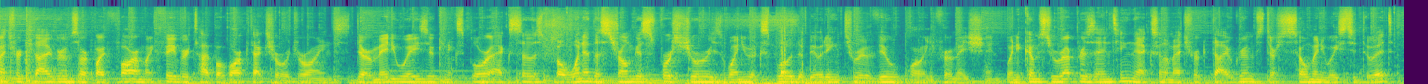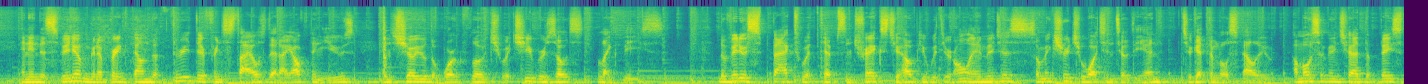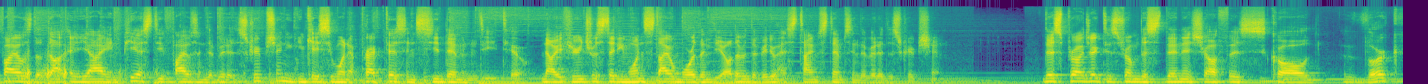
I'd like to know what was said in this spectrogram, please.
Axonometric diagrams are by far my favorite type of architectural drawings. There are many ways you can explore Axos, but one of the strongest for sure is when you explode the building to reveal more information. When it comes to representing the axonometric diagrams, there's so many ways to do it, and in this video I'm gonna break down the three different styles that I often use and show you the workflow to achieve results like these. The video is packed with tips and tricks to help you with your own images, so make sure to watch until the end to get the most value. I'm also going to add the base files, the .ai and PSD files in the video description in case you want to practice and see them in detail. Now if you're interested in one style more than the other, the video has timestamps in the video description. This project is from this Danish office called Werk.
